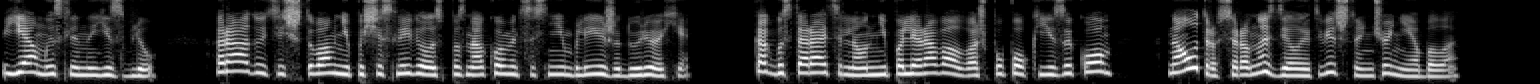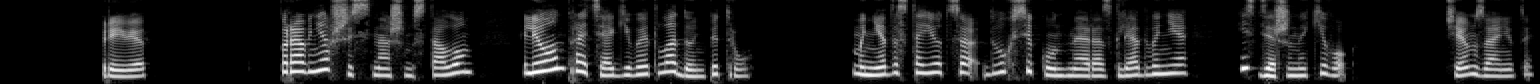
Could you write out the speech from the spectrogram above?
Я мысленно язвлю. Радуйтесь, что вам не посчастливилось познакомиться с ним ближе, дурехи. Как бы старательно он не полировал ваш пупок языком, на утро все равно сделает вид, что ничего не было. «Привет». Поравнявшись с нашим столом, Леон протягивает ладонь Петру. Мне достается двухсекундное разглядывание и сдержанный кивок. Чем заняты?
